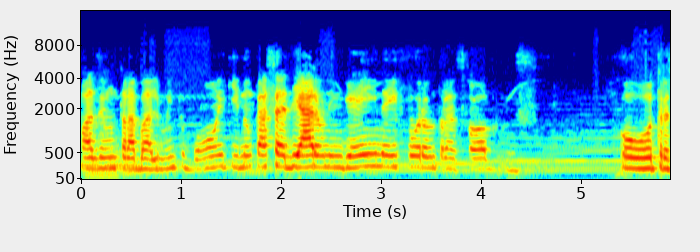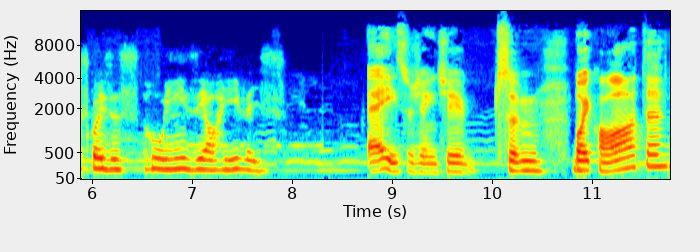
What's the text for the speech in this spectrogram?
fazem um trabalho muito bom e que nunca assediaram ninguém nem foram transfóbicos. Ou outras coisas ruins e horríveis. É isso, gente. Boicota.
